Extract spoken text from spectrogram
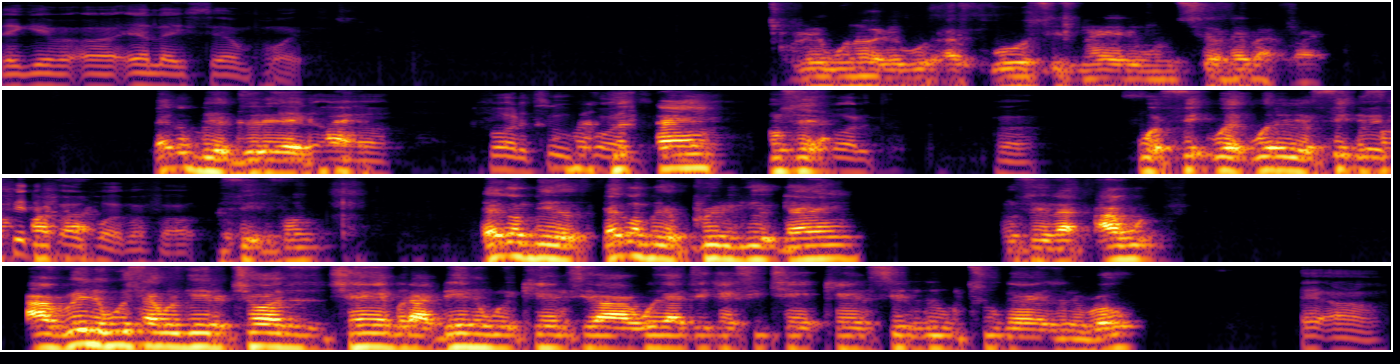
They give uh L.A. seven points. They went up, they were, uh, Wall Street man, they want to sell that about right. That gonna be a good And, ass game. uh, 42 points. Uh, I'm saying, 40, huh? What, fit, what, what is it, I 54? 54 point, my fault. 54. They're gonna be a they're gonna be a pretty good game. I'm saying I, I would I really wish I would give the Chargers a chance, but I didn't win Kansas City all the way. I just can't see Kansas City losing two games in a row. All.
